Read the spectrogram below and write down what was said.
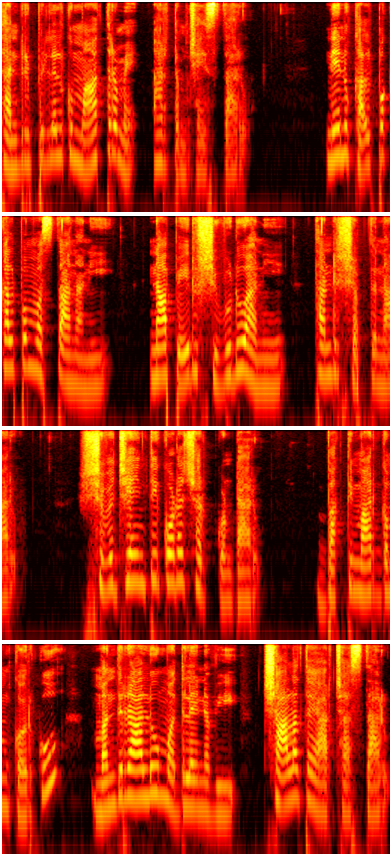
తండ్రి పిల్లలకు మాత్రమే అర్థం చేస్తారు. నేను కల్పకల్పం వస్తానని నా పేరు శివుడు అని తండ్రి చెప్తున్నారు. శివ జయంతి కూడా జరుపుకుంటారు. భక్తి మార్గం కొరకు మందిరాలు మొదలైనవి చాలా తయారు చేస్తారు.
